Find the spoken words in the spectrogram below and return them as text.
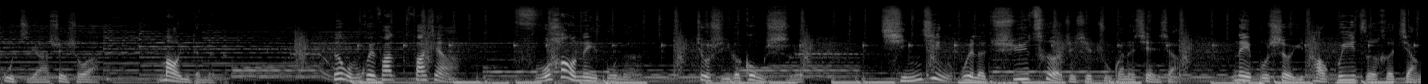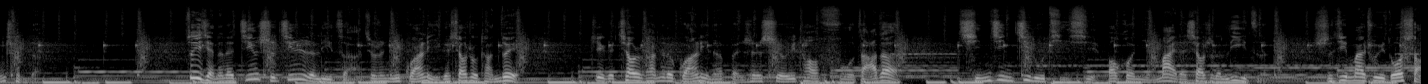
户籍啊、税收啊、贸易等等的。所以我们会发发现啊，符号内部呢就是一个共识，情境为了驱策这些主观的现象。内部是有一套规则和奖惩的。最简单的今时今日的例子啊，就是你管理一个销售团队，这个销售团队的管理呢，本身是有一套复杂的情境记录体系，包括你卖的销售的例子，实际卖出去多少，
